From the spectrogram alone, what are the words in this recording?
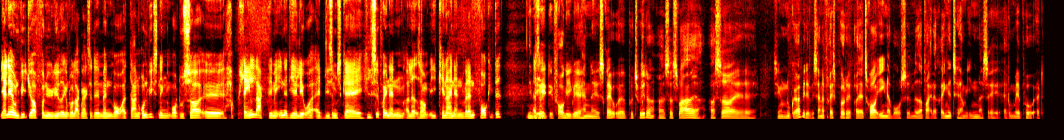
Jeg lavede en video op for nylig, jeg ved ikke, om du har lagt mærke til det, men hvor at der er en rundvisning, hvor du så øh, har planlagt det med en af de her elever, at ligesom skal hilse på hinanden og lade sig om, I kender hinanden. Hvordan foregik det? Jamen, altså, det, det foregik ved, at han øh, skrev øh, på Twitter, og så svarede jeg, og så... Øh, tænkte, nu gør vi det, hvis han er frisk på det. Og jeg tror, en af vores medarbejdere ringede til ham inden og sagde, er du med på, at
